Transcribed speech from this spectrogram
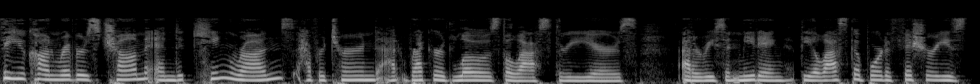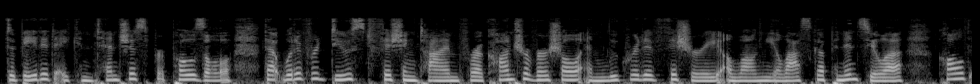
The Yukon River's chum and king runs have returned at record lows the last three years. At a recent meeting, the Alaska Board of Fisheries debated a contentious proposal that would have reduced fishing time for a controversial and lucrative fishery along the Alaska Peninsula called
